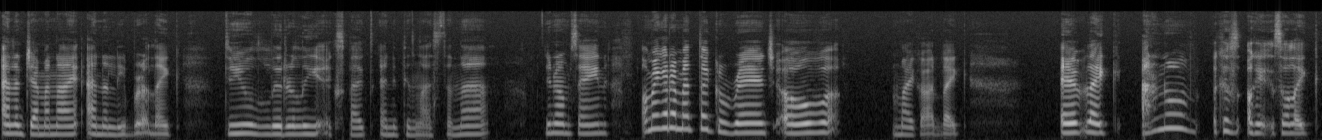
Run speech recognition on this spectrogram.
and a Gemini and a Libra. Like, do you literally expect anything less than that? You know what I'm saying? Oh my god, I met the Grinch. Oh my god, like, if like I don't know because okay, so like,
